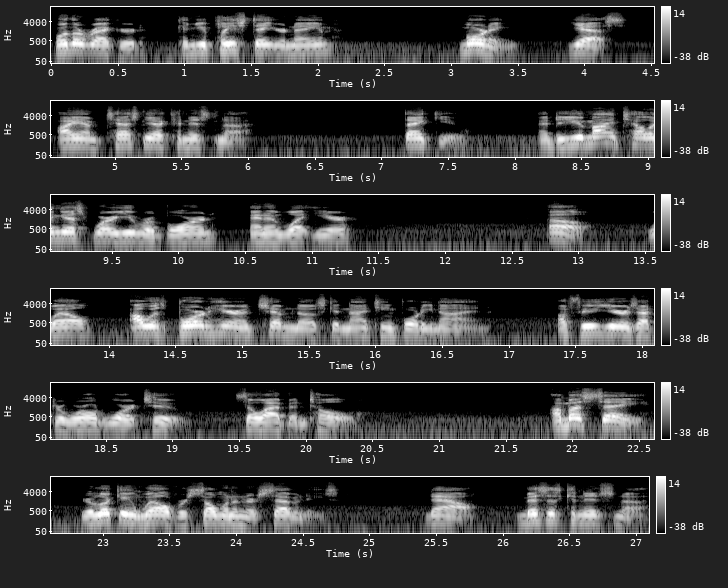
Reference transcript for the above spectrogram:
For the record, can you please state your name? Morning. Yes, I am Tesnia Knizna. Thank you. And do you mind telling us where you were born, and in what year? Oh, well, I was born here in Chemnosk in 1949, a few years after World War II, so I've been told. I must say, you're looking well for someone in their seventies. Now, Mrs. Knizna,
